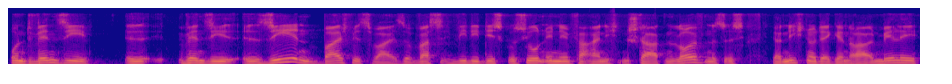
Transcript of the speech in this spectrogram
Und wenn Sie wenn Sie sehen beispielsweise, was, wie die Diskussion in den Vereinigten Staaten läuft, und es ist ja nicht nur der General Milley,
